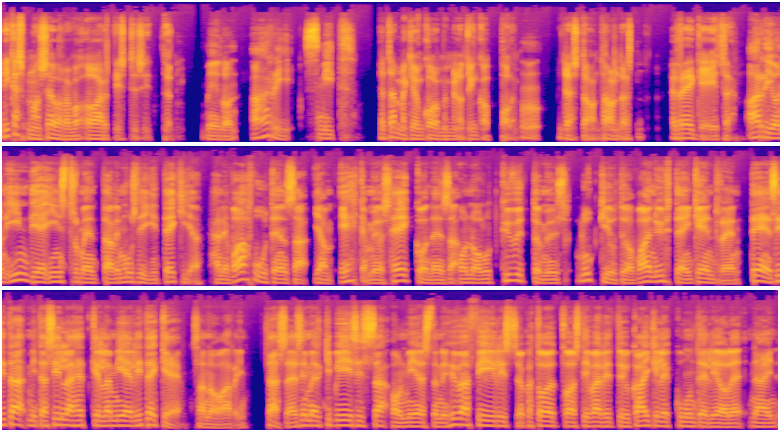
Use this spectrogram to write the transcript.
Mikäs meillä on seuraava artisti sitten? Meillä on Ari Smith. Ja tämäkin on kolmen minuutin kappale. Mm. Mitäs tämä on? Tämä on tästä regeitä. Ari on indie-instrumentaalimusiikin tekijä. Hänen vahvuutensa ja ehkä myös heikkoutensa on ollut kyvyttömyys lukkiutua vain yhteen genreen. Teen sitä, mitä sillä hetkellä mieli tekee, sanoo Ari. Tässä esimerkki biisissä on mielestäni hyvä fiilis, joka toivottavasti välittyy kaikille kuuntelijoille näin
